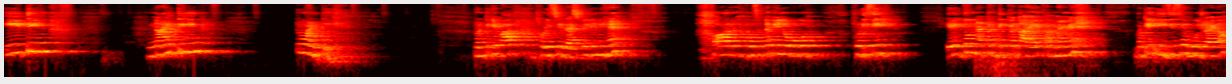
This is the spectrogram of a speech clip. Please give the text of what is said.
18, 19, 20. 20 के बाद थोड़ी सी रेस्ट लेनी है। और हो सकता है कई लोगों को थोड़ी सी एक दो मिनट तक दिक्कत आए करने में बट ये इजी से हो जाएगा।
